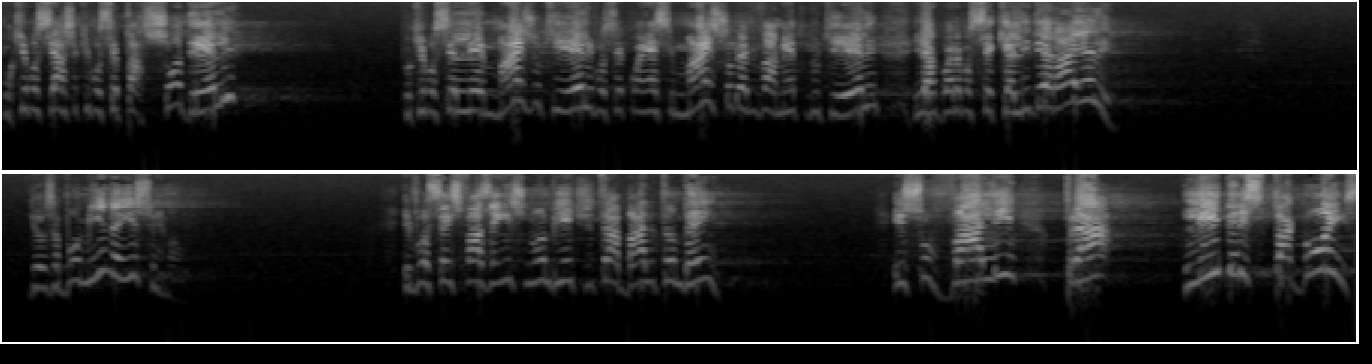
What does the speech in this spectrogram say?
porque você acha que você passou dele, porque você lê mais do que ele, você conhece mais sobre avivamento do que ele, e agora você quer liderar ele. Deus abomina isso, irmão. E vocês fazem isso no ambiente de trabalho também. Isso vale para líderes pagões.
